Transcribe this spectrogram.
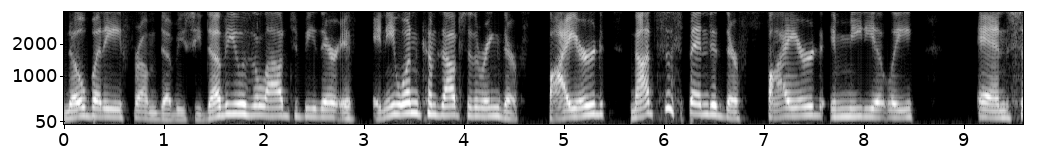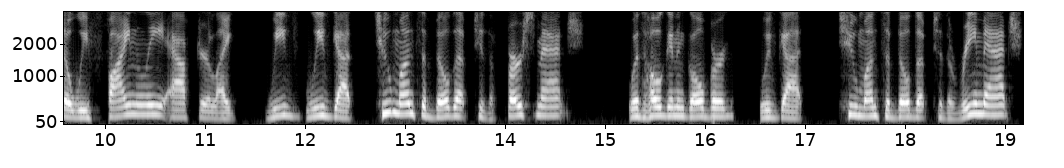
Nobody from WCW is allowed to be there. If anyone comes out to the ring, they're fired, not suspended, they're fired immediately and so we finally, after like we've we've got two months of build up to the first match with Hogan and Goldberg. We've got two months of build up to the rematch.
